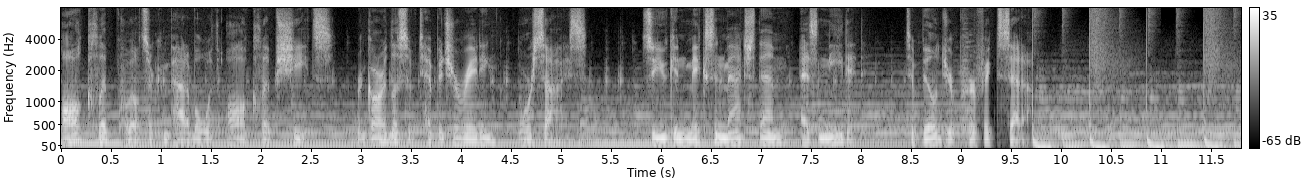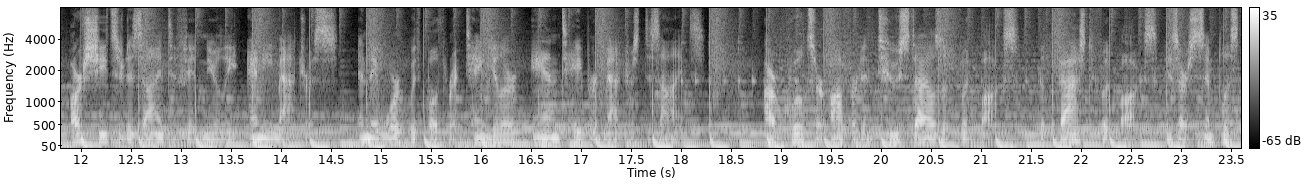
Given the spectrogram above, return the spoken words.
All clip quilts are compatible with all clip sheets, regardless of temperature rating or size, so you can mix and match them as needed to build your perfect setup. Our sheets are designed to fit nearly any mattress, and they work with both rectangular and tapered mattress designs. Our quilts are offered in two styles of footbox. The fast footbox is our simplest,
